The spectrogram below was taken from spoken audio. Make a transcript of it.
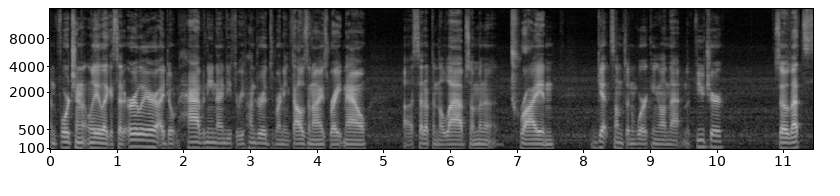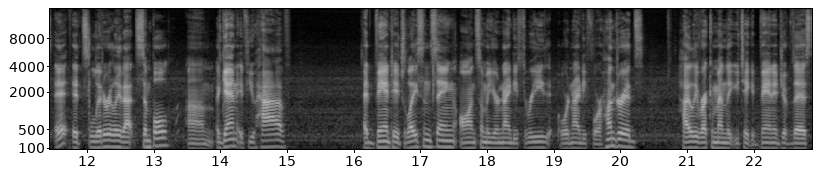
Unfortunately, like I said earlier, I don't have any 9300s running ThousandEyes right now uh, set up in the lab, so I'm going to try and get something working on that in the future. So that's it. It's literally that simple. Um, again, if you have Advantage licensing on some of your 93 or 9400s, highly recommend that you take advantage of this.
